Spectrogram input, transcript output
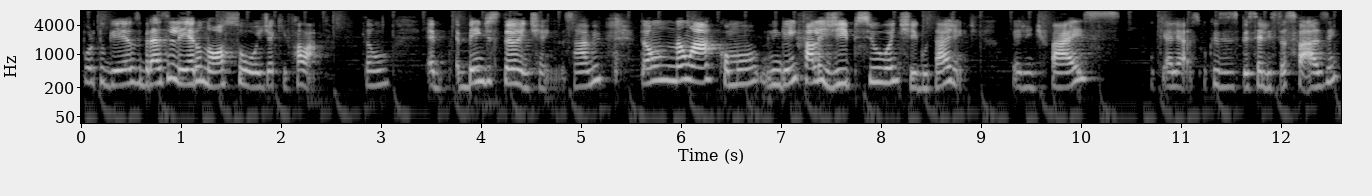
português brasileiro nosso hoje aqui falado. Então, é, é, bem distante ainda, sabe? Então, não há como ninguém fala egípcio antigo, tá, gente? Que a gente faz, o que, aliás, o que os especialistas fazem,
